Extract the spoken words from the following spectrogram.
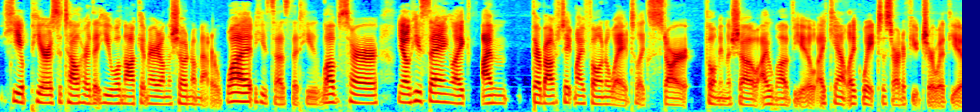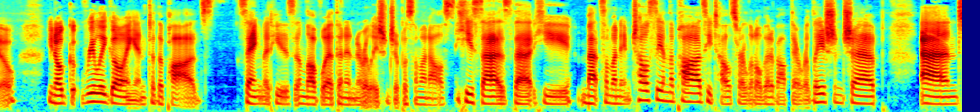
he appears to tell her that he will not get married on the show no matter what. He says that he loves her. You know, he's saying like I'm they're about to take my phone away to like start filming the show. I love you. I can't like wait to start a future with you. You know, g- really going into the pods saying that he's in love with and in a relationship with someone else. He says that he met someone named Chelsea in the pods. He tells her a little bit about their relationship. And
